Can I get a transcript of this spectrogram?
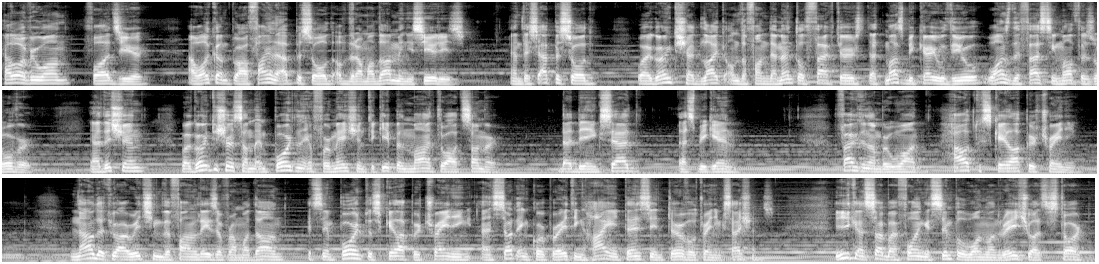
Hello everyone, Fouad here, and welcome to our final episode of the Ramadan mini-series. In this episode, we're going to shed light on the fundamental factors that must be carried with you once the fasting month is over. In addition, we're going to share some important information to keep in mind throughout summer. That being said, let's begin. Factor number one how to scale up your training. Now that we are reaching the final days of Ramadan, it's important to scale up your training and start incorporating high intensity interval training sessions. You can start by following a simple 1 1 ratio at the start,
